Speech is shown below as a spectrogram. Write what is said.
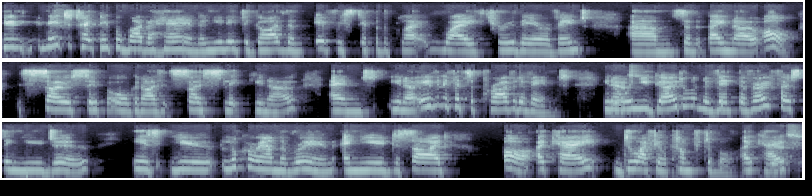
you, you need to take people by the hand and you need to guide them every step of the play, way through their event um, so that they know oh it's so super organized it's so slick you know and you know even if it's a private event you know yes. when you go to an event the very first thing you do is you look around the room and you decide oh, okay, do I feel comfortable? Okay, yes.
